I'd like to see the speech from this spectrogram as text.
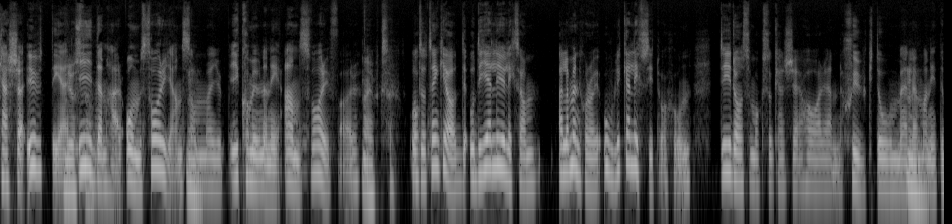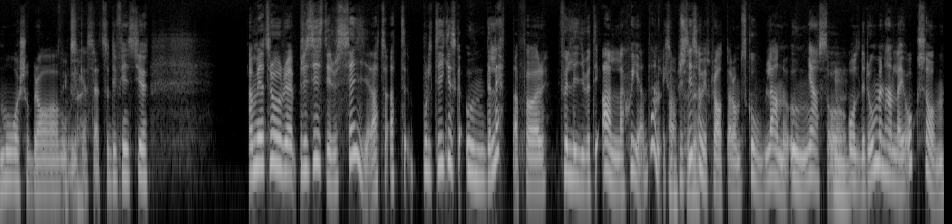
casha ut det, det. i den här omsorgen som man ju i kommunen är ansvarig för. Nej, exakt. Och då tänker jag, och det gäller ju liksom, alla människor har ju olika livssituation. Det är ju de som också kanske har en sjukdom eller man inte mår så bra av olika Exakt. sätt. Så det finns ju Ja, men jag tror eh, precis det du säger, att, att politiken ska underlätta för, för livet i alla skeden. Liksom. Precis som vi pratar om skolan och ungas och ålderdomen handlar ju också om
